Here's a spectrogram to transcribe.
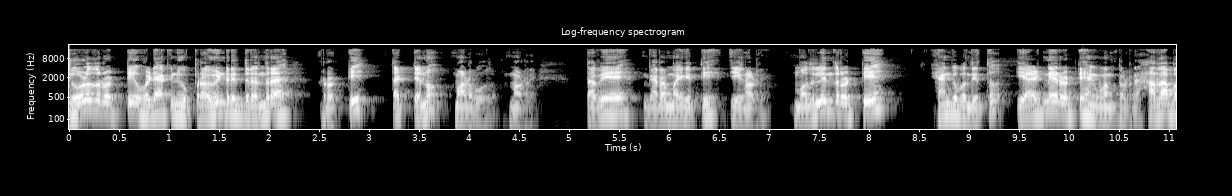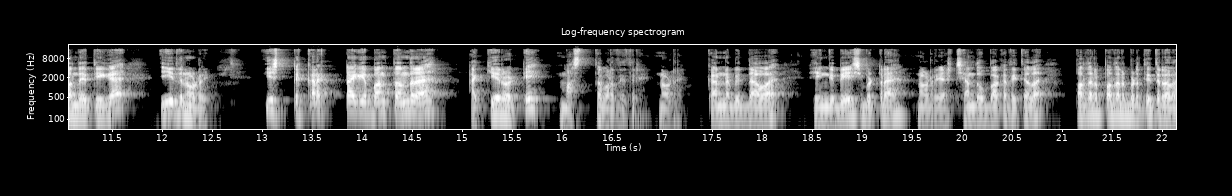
ಜೋಳದ ರೊಟ್ಟಿ ಹೊಡ್ಯಾಕೆ ನೀವು ಪ್ರವೀಣ್ರಿದ್ರಂದ್ರೆ ರೊಟ್ಟಿ ತಟ್ಟೆನೂ ಮಾಡ್ಬೋದು ನೋಡಿರಿ. ತವೆ ಗರಮ್ ಆಗೈತಿ ಈಗ ನೋಡಿರಿ. ಮೊದಲಿಂದ ರೊಟ್ಟಿ ಹೆಂಗೆ ಬಂದಿತ್ತು? ಎರಡನೇ ರೊಟ್ಟಿ ಹೆಂಗೆ ಬಂತು ನೋಡ್ರಿ? ಹದ ಬಂದೈತಿ ಈಗ ಇದು ನೋಡಿರಿ. ಇಷ್ಟು ಕರೆಕ್ಟಾಗಿ ಬಂತಂದ್ರೆ ಅಕ್ಕಿ ರೊಟ್ಟಿ ಮಸ್ತ್ ಬರ್ತೈತಿ ರೀ ನೋಡಿರಿ. ಕಣ್ಣು ಬಿದ್ದಾವ, ಹಿಂಗೆ ಬೇಯಿಸಿಬಿಟ್ರೆ ನೋಡಿರಿ ಎಷ್ಟು ಚಂದ ಉಬ್ಬಾಕತೈತಿ ಅದ. ಪದರ್ ಪದರ್ ಬಿಡ್ತೈತಿ ಅದ.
